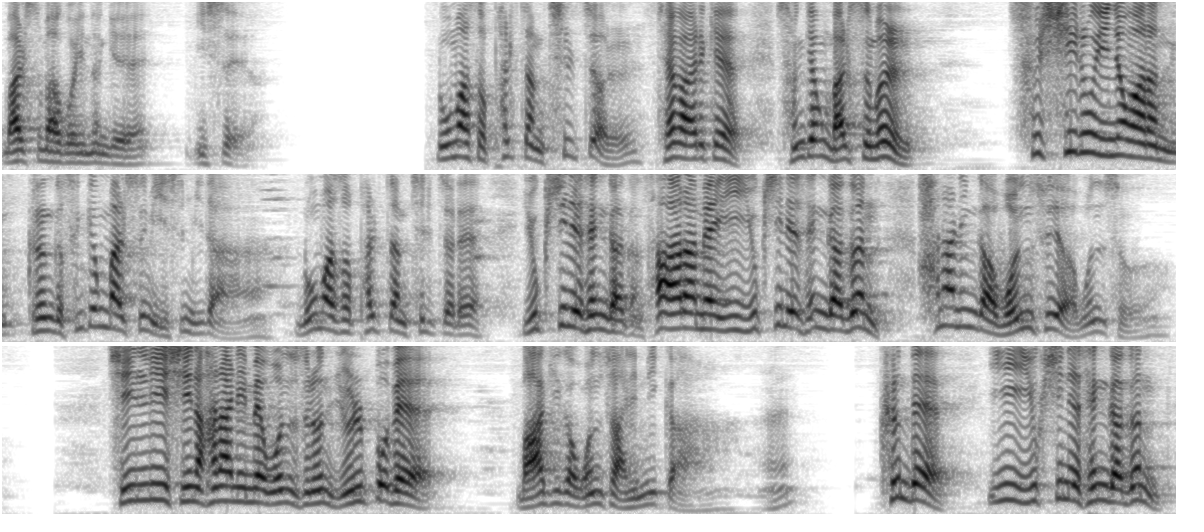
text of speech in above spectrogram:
말씀하고 있는 게 있어요. 로마서 8장 7절. 제가 이렇게 성경 말씀을 수시로 인용하는 그런 그 성경 말씀이 있습니다. 로마서 8장 7절에 육신의 생각은 사람의 이 육신의 생각은 하나님과 원수예요, 원수. 진리신 하나님의 원수는 율법의 마귀가 원수 아닙니까? 그런데 이 육신의 생각은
